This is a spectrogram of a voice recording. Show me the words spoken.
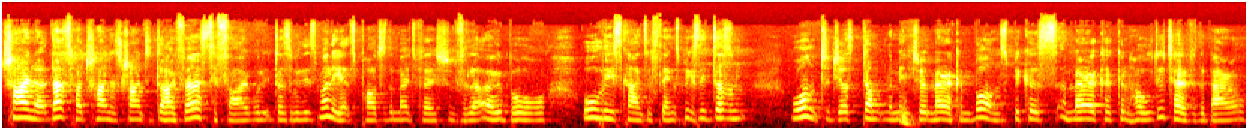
China, that's why China's trying to diversify what it does with its money. It's part of the motivation for the OBOR, all these kinds of things, because it doesn't want to just dump them into American bonds, because America can hold it over the barrel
